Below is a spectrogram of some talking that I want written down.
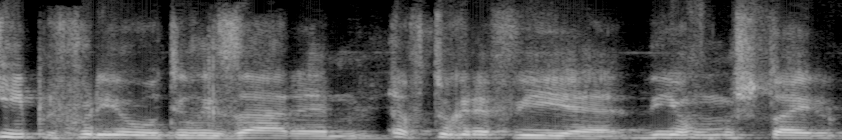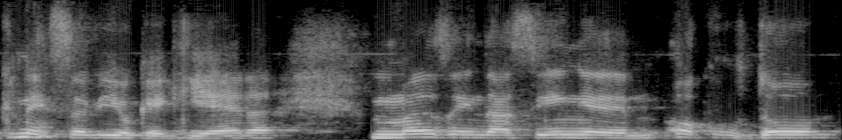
e preferiu utilizar hum, a fotografia de um mosteiro que nem sabia o que é que era, mas ainda assim hum, ocultou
